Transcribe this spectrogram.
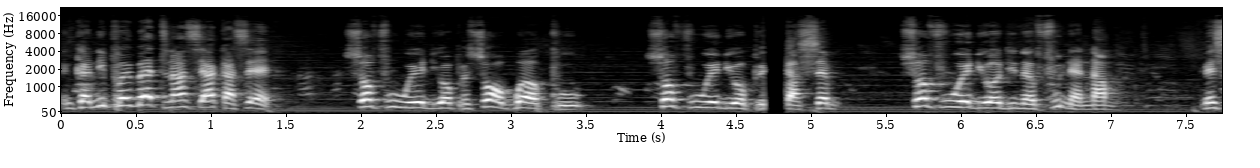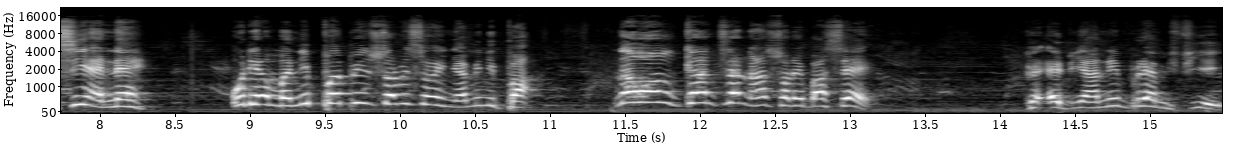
a nka nipa bi bɛtena ase aka sɛ sɔfo wei deɛ ɔpɛ sɛ ɔbɔ apuo sɔfo wei deɛ ɔpɛ kasɛm. Sɔfo wei deɛ ɔde n'afu n'ɛnam mesi ɛnɛ wode ama nipa bi nsɔre sɛ ɔyɛ nyame nipa. Na wɔnka nkyerɛ n'asɔre ba sɛ pɛ aduane brɛ me fie.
